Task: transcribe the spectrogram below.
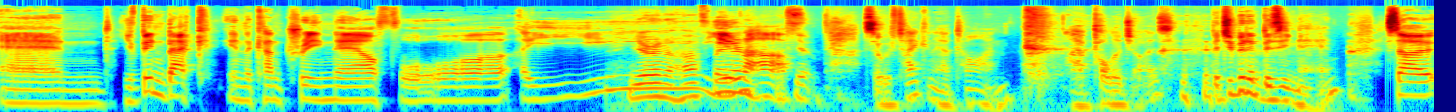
And you've been back in the country now for a year, Year and a half, Year and a half. Yep. So we've taken our time. I apologise. but you've been a busy man. So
